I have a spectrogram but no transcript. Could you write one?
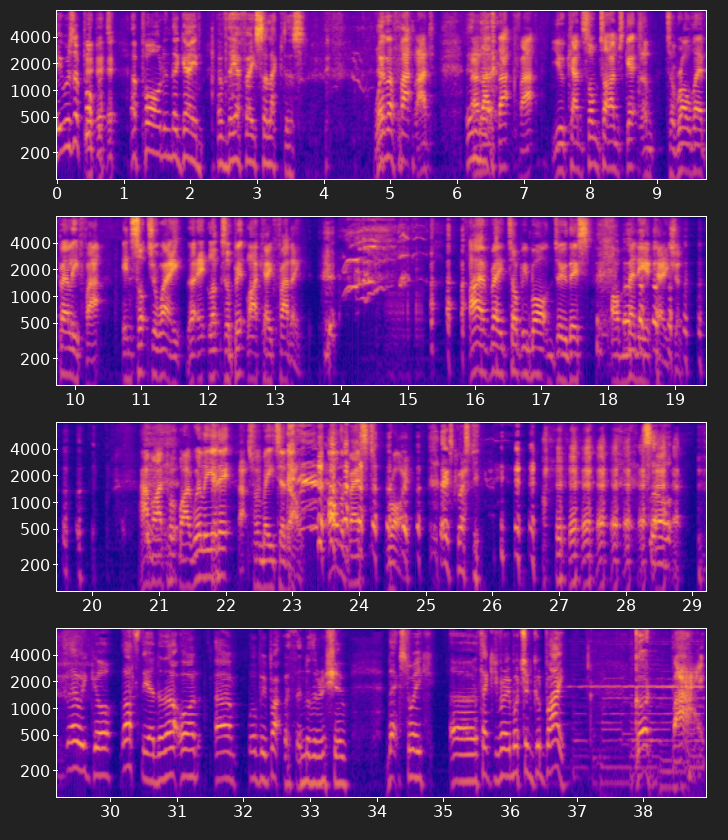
He was a puppet, a pawn in the game of the FA selectors. With a fat lad, In and the- lad that fat, you can sometimes get them to roll their belly fat in such a way that it looks a bit like a fanny. I have made Toby Morton do this on many occasions. Have I put my willy in it? That's for me to know. All the best, Roy. Next question. so there we go. That's the end of that one. Um, we'll be back with another issue next week. Uh, thank you very much and goodbye. Goodbye.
